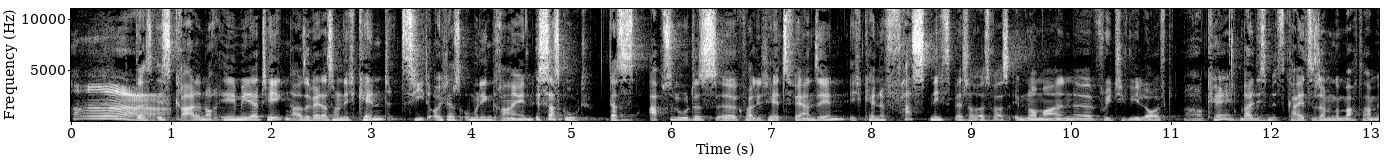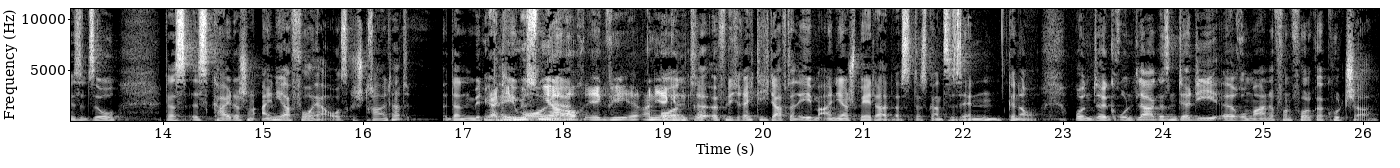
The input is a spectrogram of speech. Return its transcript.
Ah. Das ist gerade noch in den Mediatheken, also wer das noch nicht kennt, zieht euch das unbedingt rein. Ist das gut? Das ist absolutes äh, Qualitätsfernsehen. Ich kenne fast nichts Besseres, was im normalen äh, Free TV läuft. Okay. Weil die es mit Sky zusammen gemacht haben, ist es so, dass Sky das schon ein Jahr vorher ausgestrahlt hat. Dann mit Ja, Paywall, die müssen ja ne? auch irgendwie an ihr Und äh, öffentlich-rechtlich darf dann eben ein Jahr später das, das Ganze senden. Genau. Und äh, Grundlage sind ja die äh, Romane von Volker Kutscher.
